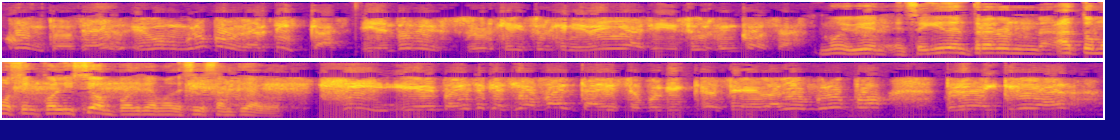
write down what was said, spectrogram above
juntos. O sea, es, es un grupo de artistas y entonces surge- surgen ideas y surgen cosas. Muy bien, enseguida entraron átomos en colisión, podríamos decir, Santiago. Sí, me parece que hacía falta eso, porque o sea, había un grupo, pero era de crear,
